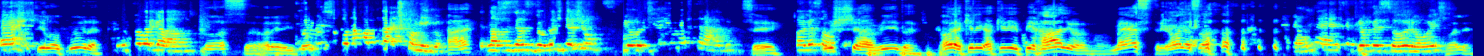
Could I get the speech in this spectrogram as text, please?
É. Que loucura! Muito legal. Nossa, olha aí. Então... Ele estudou na faculdade comigo. Ah, é? Nós fizemos biologia juntos. Biologia e mestrado. Sei. Olha só. Puxa vida. Olha, aquele, aquele pirralho, mestre, olha só. É um mestre, professor hoje. Olha.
